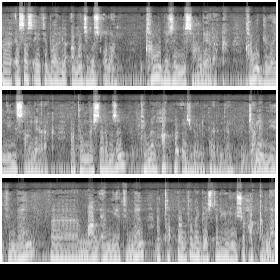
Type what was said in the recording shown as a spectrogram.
e, esas itibariyle amacımız olan kamu düzenini sağlayarak, kamu güvenliğini sağlayarak vatandaşlarımızın temel hak ve özgürlüklerinden, can emniyetinden, e, mal emniyetinden ve toplantı ve gösteri yürüyüşü hakkından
